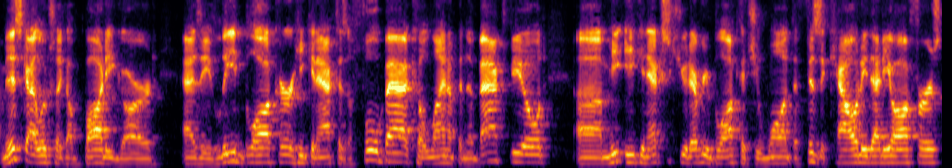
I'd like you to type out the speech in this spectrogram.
I mean, this guy looks like a bodyguard as a lead blocker. He can act as a fullback. He'll line up in the backfield. Um, he, he can execute every block that you want, the physicality that he offers.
